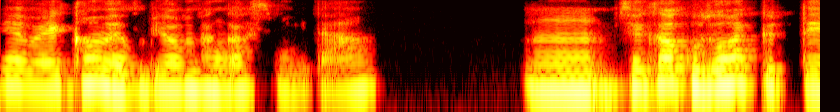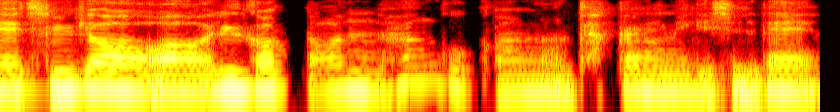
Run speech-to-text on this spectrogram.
네, 웰컴 에브리원 반갑습니다. 음, 제가 고등학교 때 즐겨 어, 읽었던 한국 어, 작가님이 계신데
